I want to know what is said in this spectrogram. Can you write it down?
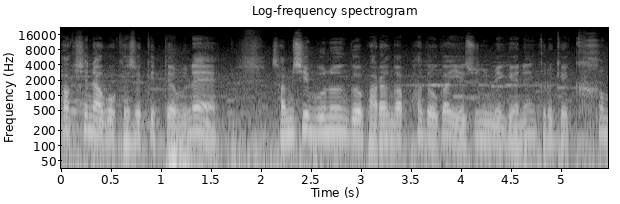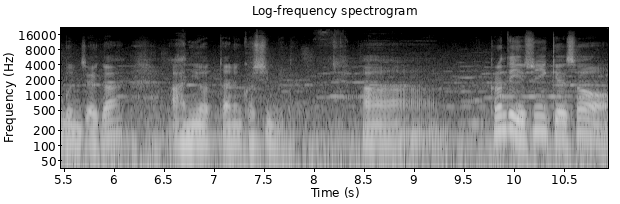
확신하고 계셨기 때문에 잠시 부는 그 바람과 파도가 예수님에게는 그렇게 큰 문제가 아니었다는 것입니다. 아, 그런데 예수님께서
